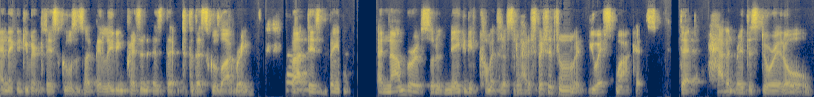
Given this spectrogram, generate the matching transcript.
and then given it to their schools as like their leaving present as the, for their school library. But there's been a number of sort of negative comments that I've sort of had, especially from US markets that haven't read the story at all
